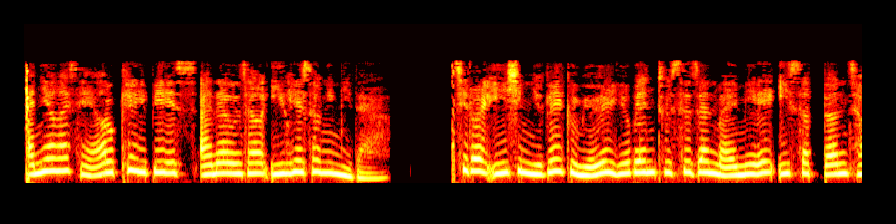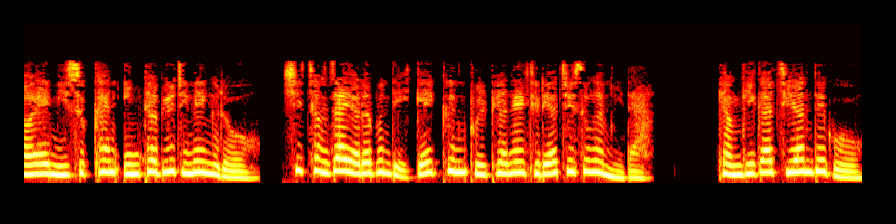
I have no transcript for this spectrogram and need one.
안녕하세요. KBS 아나운서 이혜성입니다. 7월 26일 금요일 유벤투스전 말미에 있었던 저의 미숙한 인터뷰 진행으로 시청자 여러분들께 큰 불편을 드려 죄송합니다. 경기가 지연되고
